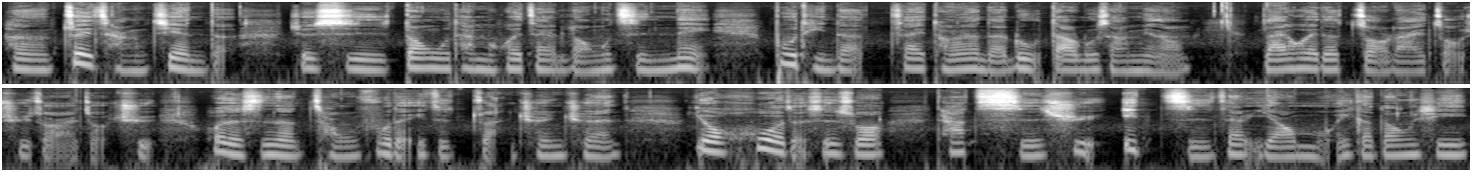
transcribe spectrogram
嗯最常见的就是动物，它们会在笼子内不停的在同样的路道路上面哦来回的走来走去走来走去，或者是呢重复的一直转圈圈，又或者是说它持续一直在咬某一个东西，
